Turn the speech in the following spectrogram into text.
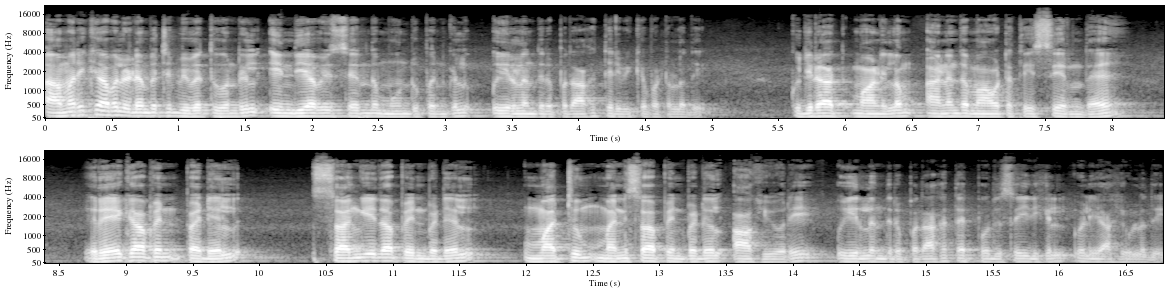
அமெரிக்காவில் இடம்பெற்ற விபத்து ஒன்றில் இந்தியாவை சேர்ந்த மூன்று பெண்கள் உயிரிழந்திருப்பதாக தெரிவிக்கப்பட்டுள்ளது. குஜராத் மாநிலம் அனந்த மாவட்டத்தைச் சேர்ந்த ரேகா பென் படேல் சங்கீதா பென் படேல் மற்றும் மனிஷா பென் ஆகியோரே உயிரிழந்திருப்பதாக தற்போது செய்திகள் வெளியாகியுள்ளது.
